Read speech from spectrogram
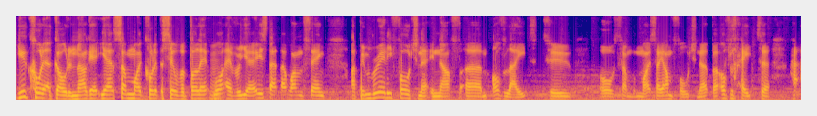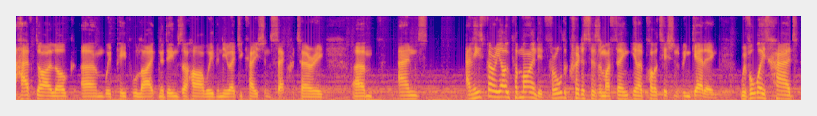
You call it a golden nugget. Yeah, some might call it the silver bullet, mm. whatever. Yeah, is that that one thing? I've been really fortunate enough um, of late to, or someone might say unfortunate, but of late to ha- have dialogue um, with people like Nadhim Zahawi, the new education secretary, um, and and he's very open-minded for all the criticism I think you know politicians have been getting. We've always had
